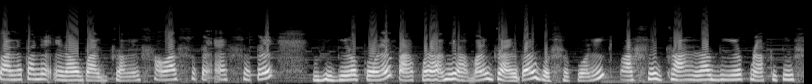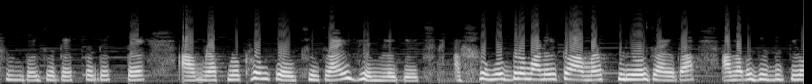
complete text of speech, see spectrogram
কানে কানে এরাও বাদ যাবে সবার সাথে একসাথে ভিডিও করে, তারপর আমি আমার জায়গায় বসে পড়ি। পাশে জানলা দিয়ে প্রাকৃতিক সৌন্দর্য দেখতে দেখতে আমরা প্রথম পৌঁছে যাই ভেমলি বিচ আর সমুদ্র মানেই তো আমার প্রিয় জায়গা। আমাকে যদি কেউ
